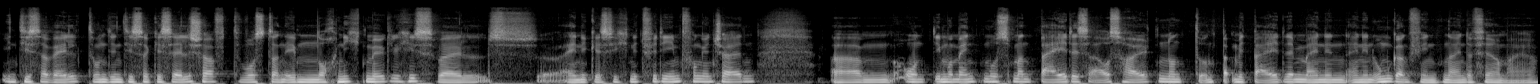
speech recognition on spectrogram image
in dieser Welt und in dieser Gesellschaft, wo es dann eben noch nicht möglich ist, weil einige sich nicht für die Impfung entscheiden. Ähm, und im Moment muss man beides aushalten und, und mit beidem einen, einen Umgang finden in der Firma. Ja.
